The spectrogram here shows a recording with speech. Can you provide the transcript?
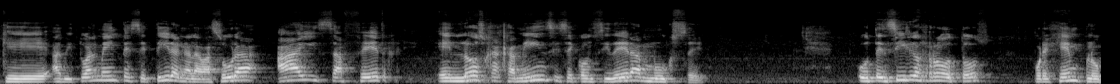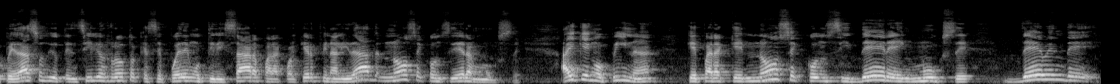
que habitualmente se tiran a la basura, hay zafet en los jajamín si se considera muxe. Utensilios rotos, por ejemplo, pedazos de utensilios rotos que se pueden utilizar para cualquier finalidad, no se consideran muxe. Hay quien opina que para que no se consideren muxe, deben de,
